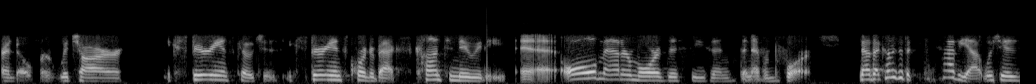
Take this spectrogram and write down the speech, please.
and over, which are experienced coaches, experienced quarterbacks, continuity, uh, all matter more this season than ever before. Now, that comes with a caveat, which is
